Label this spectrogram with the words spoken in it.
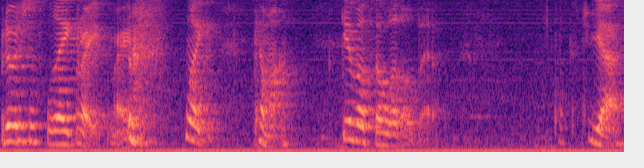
But it was just like, Right, right. like, come on, give us a little bit. That's true. Yeah,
